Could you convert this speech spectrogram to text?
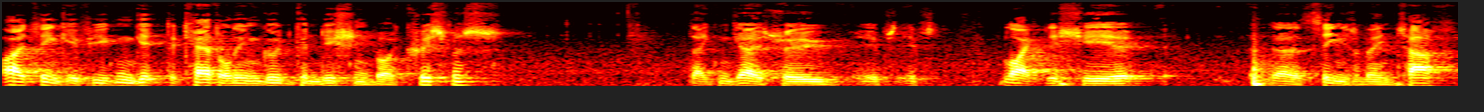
I, I think if you can get the cattle in good condition by Christmas, they can go through, if, if like this year, uh, things have been tough,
